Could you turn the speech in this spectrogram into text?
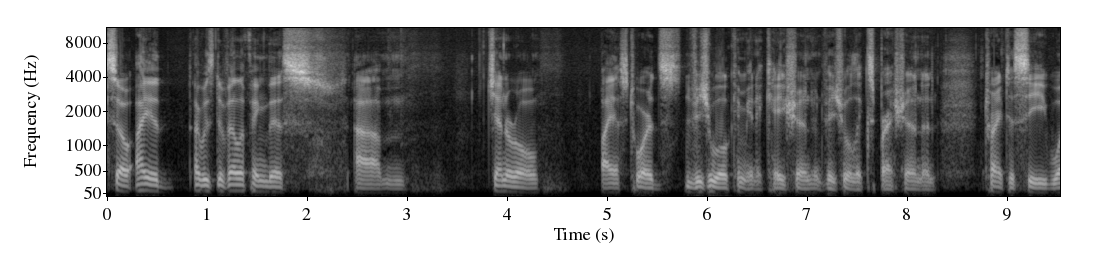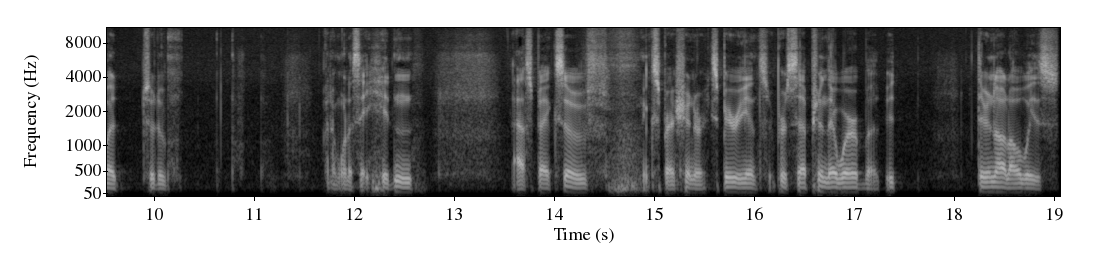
so I had I was developing this um, general bias towards visual communication and visual expression, and trying to see what sort of I don't want to say hidden aspects of expression or experience or perception there were, but it, they're not always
